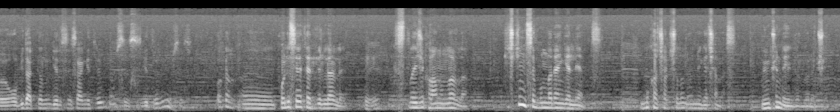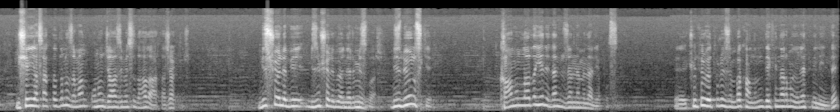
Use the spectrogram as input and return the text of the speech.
E, o bir dakikanın gerisini sen getirebilir misiniz? Siz getirebilir misiniz? Bakın e, polisiye tedbirlerle, kısıtlayıcı kanunlarla hiç kimse bunları engelleyemez. Bu kaçakçılığın önüne geçemez. Mümkün değildir böyle bir şey. Bir şeyi yasakladığınız zaman onun cazibesi daha da artacaktır. Biz şöyle bir bizim şöyle bir önerimiz var. Biz diyoruz ki kanunlarda yeniden düzenlemeler yapılsın. E, Kültür ve Turizm Bakanlığı'nın define arama yönetmeliğinde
